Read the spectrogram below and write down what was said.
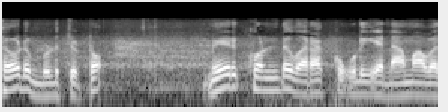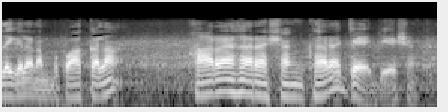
தேர்டு முடிச்சுட்டோம். மேற்கொண்டு வரக்கூடிய நாமாவளிகளை நம்ம பார்க்கலாம். ஹரஹர சங்கர ஜெய ஜெயசங்கர்.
